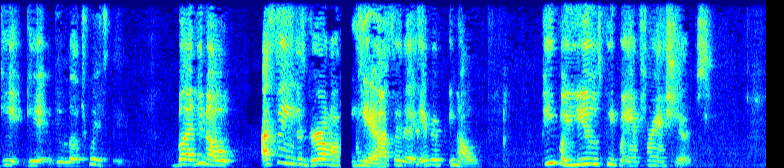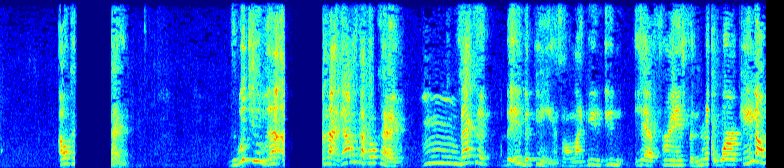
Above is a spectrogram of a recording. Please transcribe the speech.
get get, get a little twisted. But you know, I seen this girl on TikTok Yeah. say that every you know, people use people in friendships. Okay. What you like? I was like, okay, mm, that could. It depends on like you. You have friends for networking. You know,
